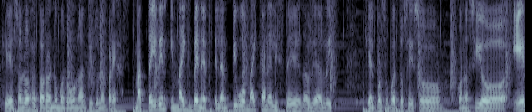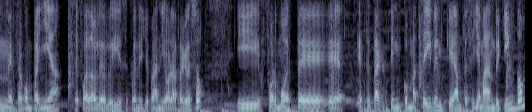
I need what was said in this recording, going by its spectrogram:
que son los retadores número uno al título en parejas. Matt Taven y Mike Bennett, el antiguo Mike Canellis de WWE, que él por supuesto se hizo conocido en esta compañía, se fue a WWE, se fue a New Japan y ahora regresó y formó este, este tag team con Matt Taven que antes se llamaban The Kingdom,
